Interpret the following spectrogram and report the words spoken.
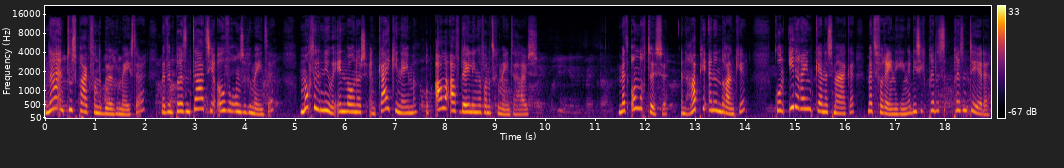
Na een toespraak van de burgemeester met een presentatie over onze gemeente, mochten de nieuwe inwoners een kijkje nemen op alle afdelingen van het gemeentehuis. Met ondertussen een hapje en een drankje kon iedereen kennis maken met verenigingen die zich pres- presenteerden.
